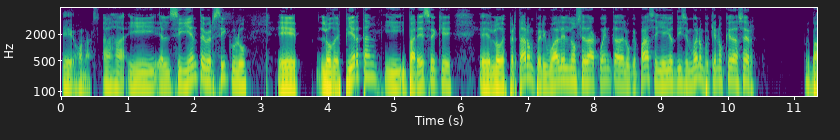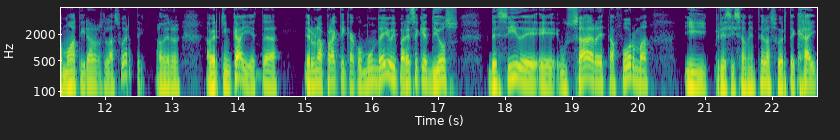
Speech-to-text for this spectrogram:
eh, Jonás. Ajá, y el siguiente versículo eh, lo despiertan y, parece que lo despertaron, pero igual él no se da cuenta de lo que pasa y ellos dicen, bueno, pues ¿qué nos queda hacer? Pues vamos a tirar la suerte, a ver, a ver quién cae. Esta era una práctica común de ellos y parece que Dios decide eh, usar esta forma y precisamente la suerte cae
